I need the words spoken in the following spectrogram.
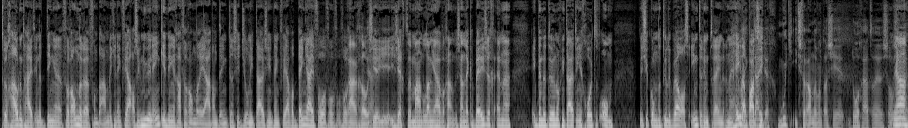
terughoudendheid in het dingen veranderen vandaan. Dat je denkt van ja, als ik nu in één keer dingen ga veranderen, ja, dan, denk, dan zit Johnny thuis en je denkt van ja, wat ben jij voor, voor, voor, rare gozer? Je, je, zegt uh, maandenlang ja, we, gaan, we zijn lekker bezig en uh, ik ben de deur nog niet uit en je gooit het om. Dus je komt natuurlijk wel als interim trainer in een hele aparte moet je iets veranderen, want als je doorgaat uh, zoals... Ja,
